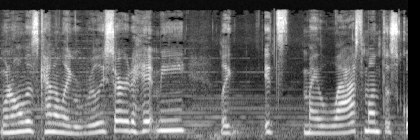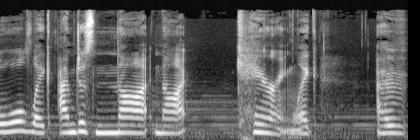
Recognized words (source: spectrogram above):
when all this kind of like really started to hit me, like, it's my last month of school. Like, I'm just not, not caring. Like, I've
